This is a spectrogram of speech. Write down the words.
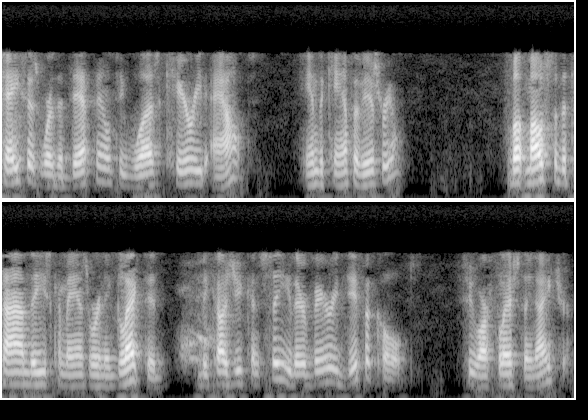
cases where the death penalty was carried out in the camp of Israel. But most of the time these commands were neglected because you can see they're very difficult to our fleshly nature.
